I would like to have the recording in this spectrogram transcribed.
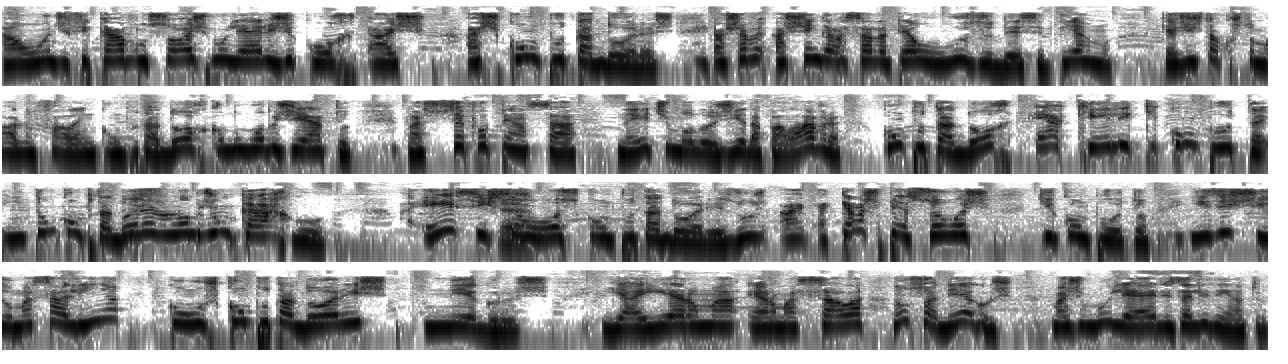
onde ficavam só as mulheres de cor, as, as computadoras. Eu achava, achei engraçado até o uso desse termo, que a gente está acostumado a falar em computador como um objeto. Mas se você for pensar na etimologia da palavra, computador é aquele que computa. Então, computador era o nome de um cargo. Esses são os computadores, os- aquelas pessoas que computam. E existia uma salinha com os computadores negros. E aí era uma, era uma sala, não só negros, mas mulheres ali dentro.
